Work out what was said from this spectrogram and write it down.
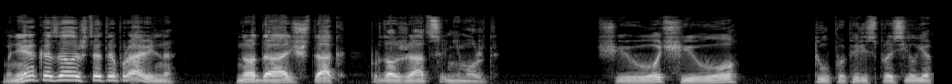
«Мне казалось, что это правильно, но дальше так продолжаться не может». «Чего-чего?» — тупо переспросил я.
